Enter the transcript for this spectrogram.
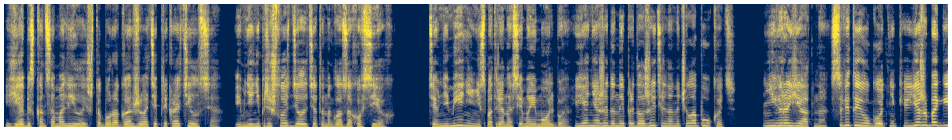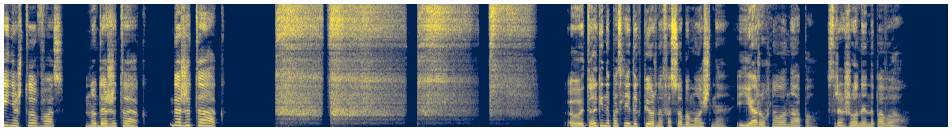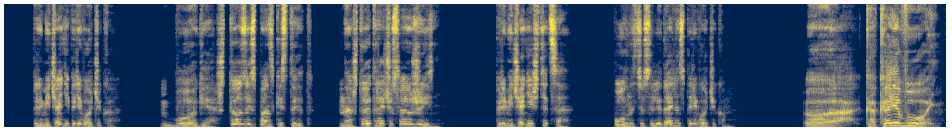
Я без конца молилась, чтобы ураган в животе прекратился, и мне не пришлось делать это на глазах у всех. Тем не менее, несмотря на все мои мольбы, я неожиданно и продолжительно начала пукать. Невероятно, святые угодники, я же богиня, что в вас. Но даже так, даже так. В итоге, напоследок пернув особо мощно, я рухнула на пол, сраженная на повал. Примечание переводчика. Боги, что за испанский стыд? На что я трачу свою жизнь? Примечание чтеца. Полностью солидарен с переводчиком. О, какая вонь!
